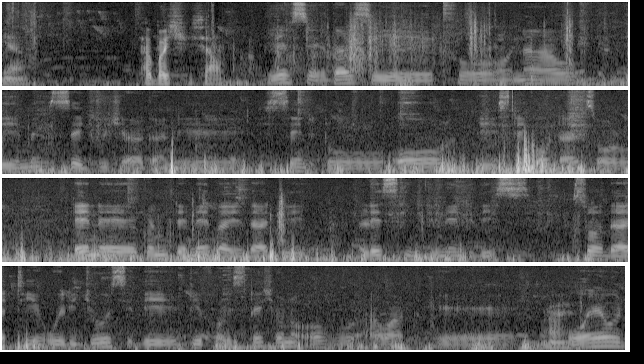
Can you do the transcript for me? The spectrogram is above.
you. Yeah. How about yourself? Yes, that's uh, true. Now, the message which I can uh, send to all the stakeholders or any community member is that uh, let's implement this so that uh, we reduce the deforestation of our uh, Right. world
